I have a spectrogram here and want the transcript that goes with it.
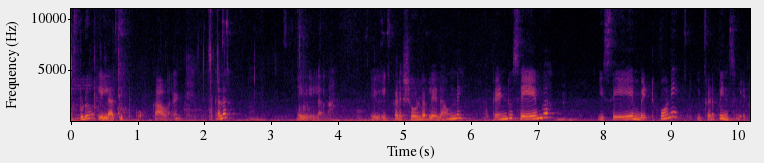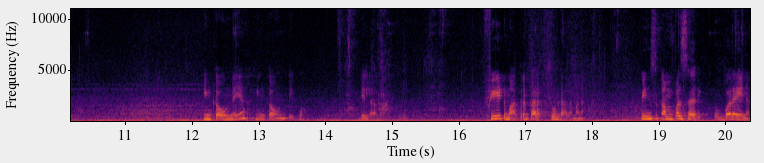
ఇప్పుడు ఇలా తిప్పుకో కావాలంటే కదా? ఇవి ఇలాగా. ఇగో ఇక్కడ షోల్డర్లు ఎలా ఉన్నాయి? రెండు సేమ్గా. ఈ సేమ్ పెట్టుకొని ఇక్కడ పిన్స్ పెట్టుకో. ఇంకా ఉన్నాయా? ఇంకా ఉంటే ఇలాగా. ఫీట్ మాత్రం కరెక్ట్ ఉండాలి మనకు. పిన్స్ కంపల్సరీ ఎవరైనా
